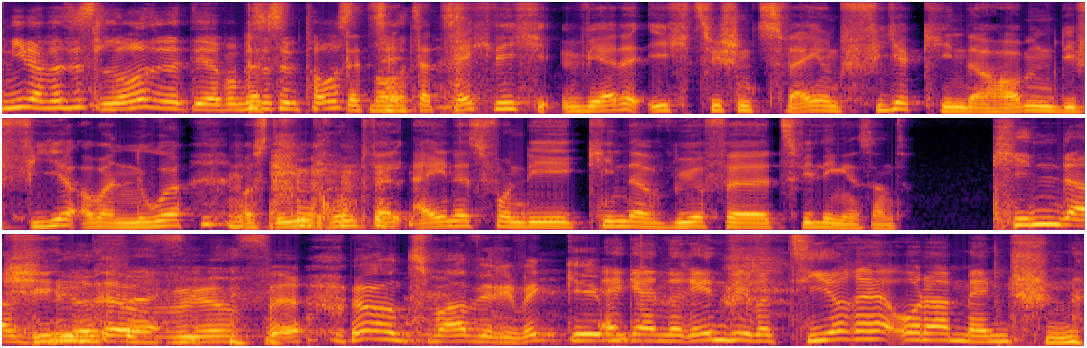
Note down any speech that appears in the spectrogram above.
Nina, was ist los mit dir? Warum bist du so im Tats Toast-Mode? tatsächlich werde ich zwischen zwei und vier Kinder haben, die vier aber nur aus dem Grund, weil eines von die Kinderwürfe Zwillinge sind. Kinderwürfe. Kinderwürfe. Ja, und zwar wäre ich weggeben. Again, reden wir über Tiere oder Menschen?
